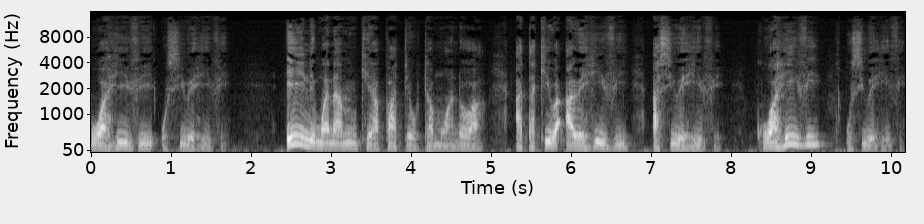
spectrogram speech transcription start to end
kuwa hivi usiwe hivi. Ili mwanamke apate utamu wa ndoa atakiwa awe hivi asiwe hivi. Kuwa hivi usiwe hivi.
